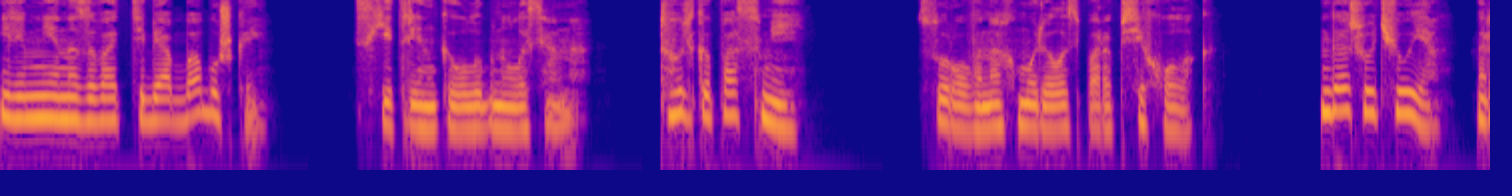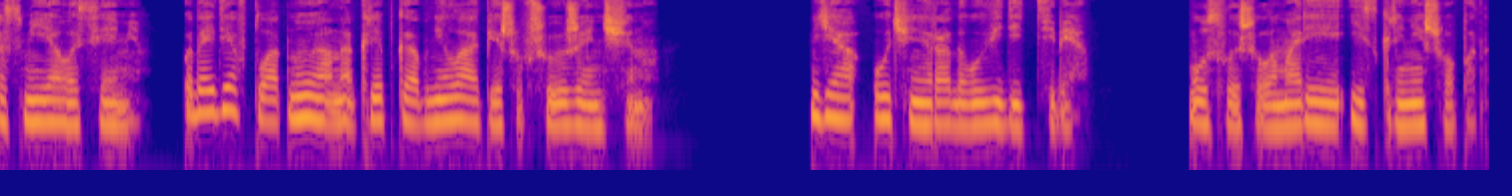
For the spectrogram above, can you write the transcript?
«Или мне называть тебя бабушкой?» — с хитринкой улыбнулась она. «Только посмей!» — сурово нахмурилась парапсихолог. «Да шучу я», — рассмеялась Эми. Подойдя вплотную, она крепко обняла опешившую женщину. «Я очень рада увидеть тебя», — услышала Мария искренний шепот.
